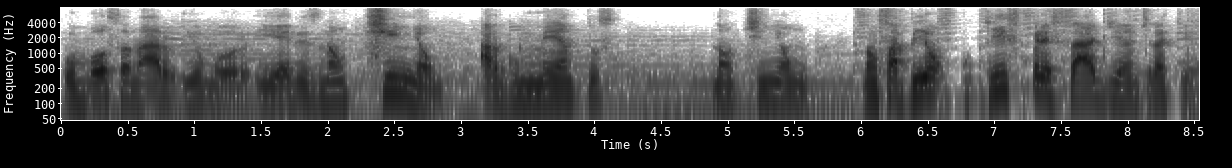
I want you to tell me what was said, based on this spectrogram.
o Bolsonaro e o Moro. E eles não tinham argumentos, não tinham, não sabiam o que expressar diante daquilo.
